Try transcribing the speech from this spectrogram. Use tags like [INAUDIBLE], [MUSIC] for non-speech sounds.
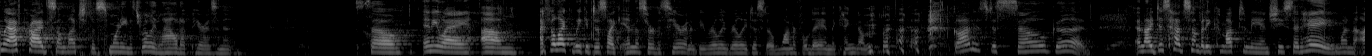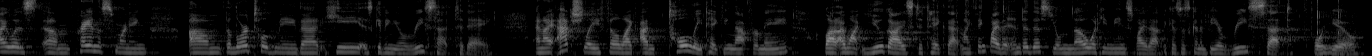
anyway, I've cried so much this morning. It's really loud up here, isn't it? So, anyway, um, I feel like we could just like end the service here and it'd be really, really just a wonderful day in the kingdom. [LAUGHS] God is just so good. And I just had somebody come up to me and she said, Hey, when I was um, praying this morning, um, the Lord told me that He is giving you a reset today. And I actually feel like I'm totally taking that for me, but I want you guys to take that. And I think by the end of this, you'll know what He means by that because it's going to be a reset for you.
